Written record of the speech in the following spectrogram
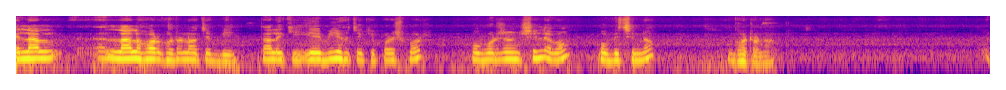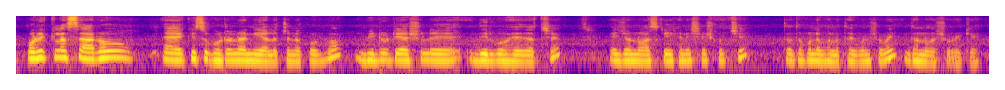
এই লাল লাল হওয়ার ঘটনা হচ্ছে বি তাহলে কি এ বি হচ্ছে কি পরস্পর অবর্জনশীল এবং অবিচ্ছিন্ন ঘটনা। পরের ক্লাসে আরও কিছু ঘটনা নিয়ে আলোচনা করব। ভিডিওটি আসলে দীর্ঘ হয়ে যাচ্ছে এই জন্য আজকে এখানে শেষ করছি। ততক্ষণে ভালো থাকবেন সবাই। ধন্যবাদ সবাইকে।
